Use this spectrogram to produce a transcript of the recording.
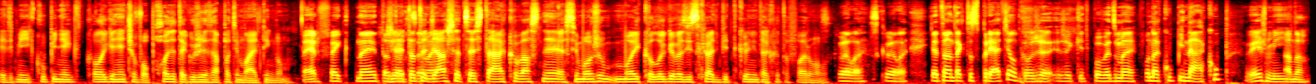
keď mi kúpi niek- kolega niečo v obchode, tak už je zaplatím lightningom. Perfektné. Toto Čiže aj toto je ďalšia cesta, ako vlastne si môžu moji kolegovia získavať bitcoiny takouto formou. Skvelé, skvelé. Ja to mám takto s priateľkou, že, že keď povedzme ona kúpi nákup, vieš mi, ano.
